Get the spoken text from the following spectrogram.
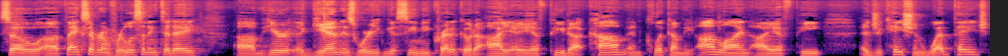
So uh, thanks everyone for listening today. Um, here again is where you can get CME credit. Go to iafp.com and click on the online IFP education webpage.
